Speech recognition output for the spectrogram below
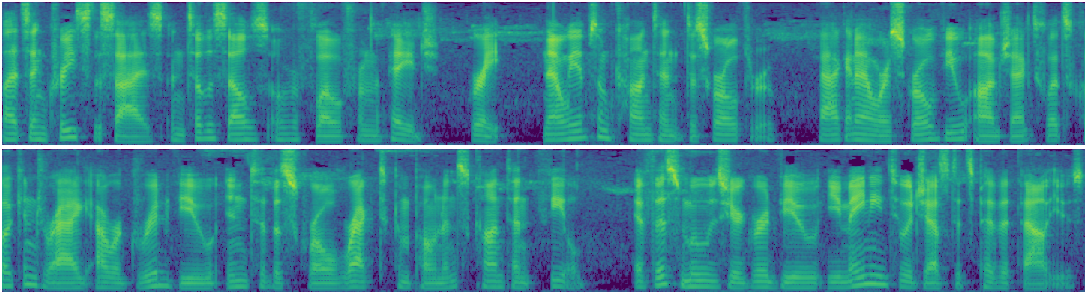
Let's increase the size until the cells overflow from the page. Great. Now we have some content to scroll through. Back in our scroll view object, let's click and drag our grid view into the scroll rect component's content field. If this moves your grid view, you may need to adjust its pivot values.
